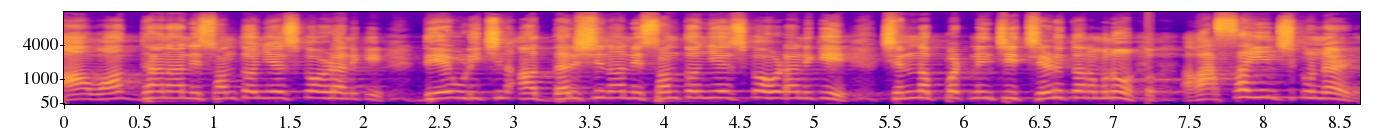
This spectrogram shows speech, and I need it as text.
ఆ వాగ్దానాన్ని సొంతం చేసుకోవడానికి దేవుడిచ్చిన ఆ దర్శనాన్ని సొంతం చేసుకోవడానికి చిన్నప్పటి నుంచి చెడుతనమును అసహించుకున్నాడు.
